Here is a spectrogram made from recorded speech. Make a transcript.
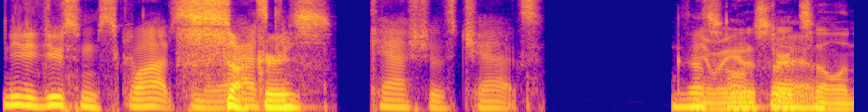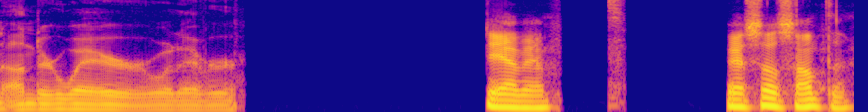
Need to do some squats and they ask Suckers. to cash those checks. Yeah, That's we gotta start saying. selling underwear or whatever. Yeah, man. We gotta sell something.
